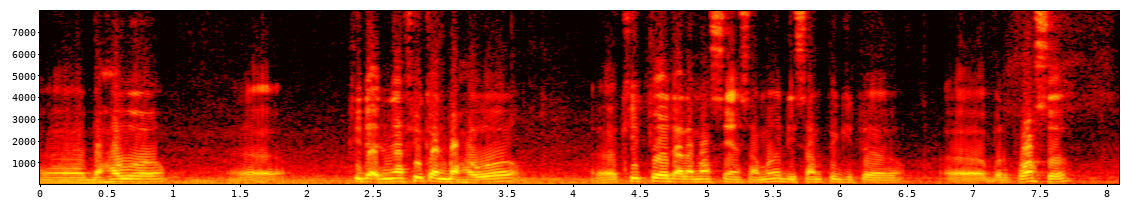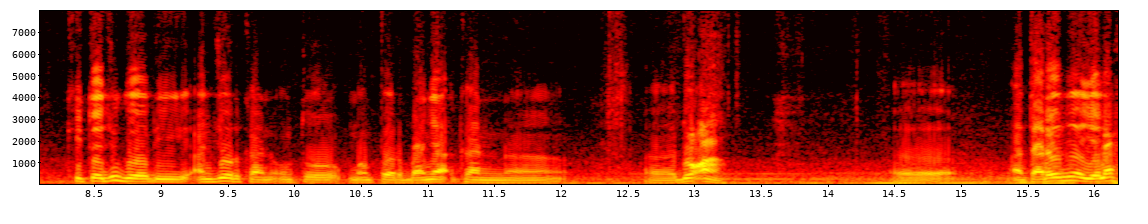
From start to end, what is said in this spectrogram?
uh, bahawa uh, tidak dinafikan bahawa uh, kita dalam masa yang sama di samping kita uh, berpuasa kita juga dianjurkan untuk memperbanyakkan uh, uh, doa uh, antaranya ialah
